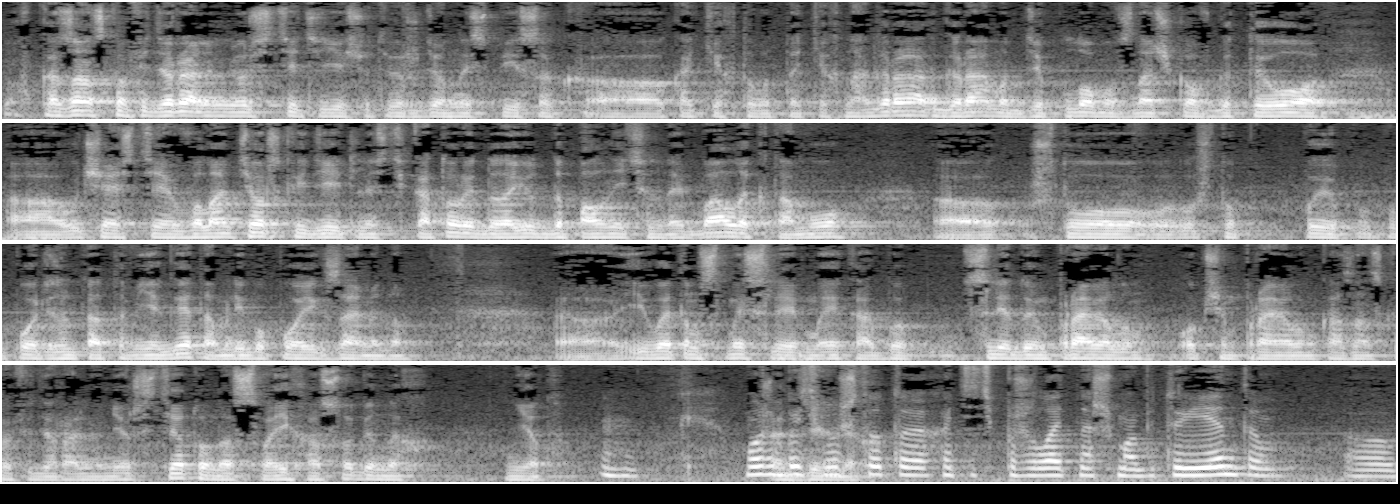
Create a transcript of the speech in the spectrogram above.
В Казанском федеральном университете есть утвержденный список а, каких-то вот таких наград, грамот, дипломов, значков ГТО, а, участие в волонтерской деятельности, которые дают дополнительные баллы к тому, Э, что, что по, по результатам ЕГЭ, там, либо по экзаменам. Э, и в этом смысле мы как бы следуем правилам, общим правилам Казанского федерального университета. У нас своих особенных нет. Может отдельных. быть, вы что-то хотите пожелать нашим абитуриентам, э,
